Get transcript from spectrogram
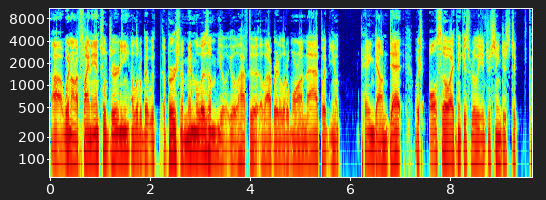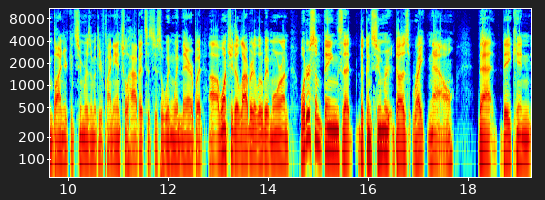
uh, went on a financial journey a little bit with a version of minimalism. You'll, you'll have to elaborate a little more on that, but you know, paying down debt, which also I think is really interesting just to combine your consumerism with your financial habits. It's just a win win there. But uh, I want you to elaborate a little bit more on what are some things that the consumer does right now that they can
